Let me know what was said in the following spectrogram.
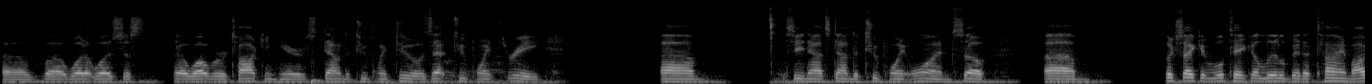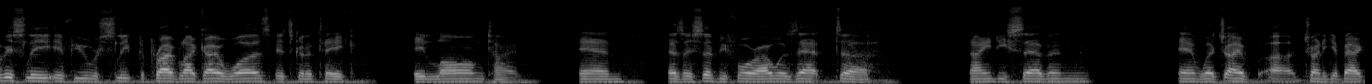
of uh, what it was just uh, while we were talking here. It's down to 2.2. It was at 2.3. Um, see, now it's down to 2.1. So, um, looks like it will take a little bit of time. Obviously, if you were sleep deprived like I was, it's going to take a long time. And as I said before, I was at. Uh, 97 and which I uh, trying to get back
